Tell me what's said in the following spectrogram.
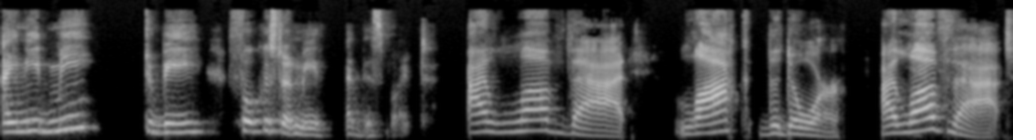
I need me to be focused on me at this point. I love that. Lock the door. I love that.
